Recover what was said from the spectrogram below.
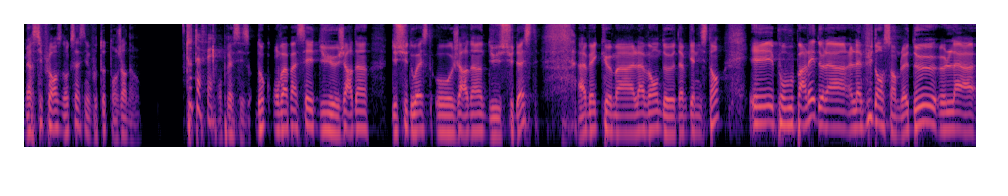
Merci Florence. Donc ça, c'est une photo de ton jardin. Tout à fait. On précise. Donc, on va passer du jardin du sud-ouest au jardin du sud-est avec euh, ma lavande d'Afghanistan. Et pour vous parler de la, vue d'ensemble, de la,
